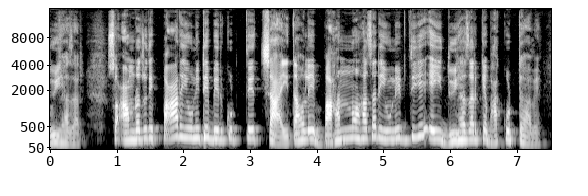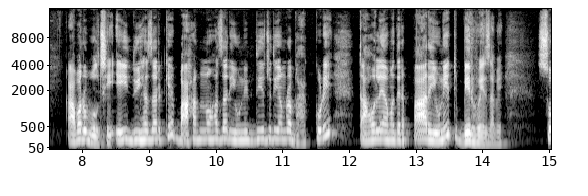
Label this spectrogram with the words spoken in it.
দুই হাজার। সো আমরা যদি পার ইউনিটে বের করতে চাই, তাহলে বাহান্ন হাজার ইউনিট দিয়ে এই দুই হাজারকে ভাগ করতে হবে। আবারও বলছি, এই দুই হাজারকে বাহান্ন হাজার ইউনিট দিয়ে যদি আমরা ভাগ করি, তাহলে আমাদের পার ইউনিট বের হয়ে যাবে। সো,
